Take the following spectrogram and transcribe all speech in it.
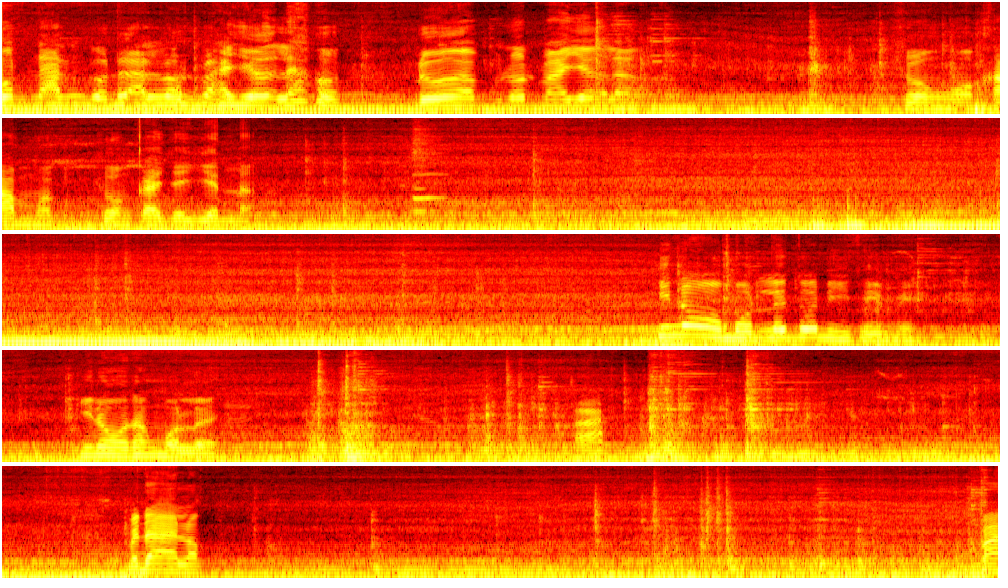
กดดันกดดันรถมาเยอะแล้ว ดูครับรถมาเยอะแล้ว ช่วงหัวค่ำครับ ช่วงใกล้จะเย็นล้วฮิโน่หมดเลยตัวนี้ทีมนี้ฮิโน่ทั้งหมดเลยฮะไม่ได้หรอก มา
